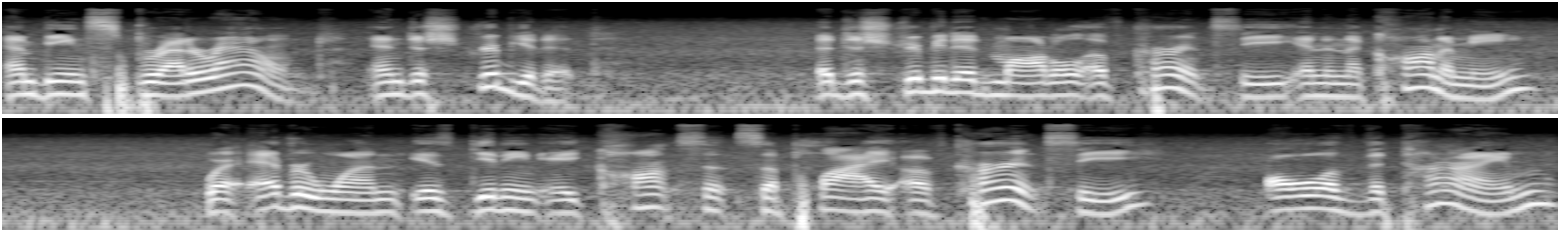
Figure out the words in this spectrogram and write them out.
and being spread around and distributed. A distributed model of currency in an economy where everyone is getting a constant supply of currency all of the time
